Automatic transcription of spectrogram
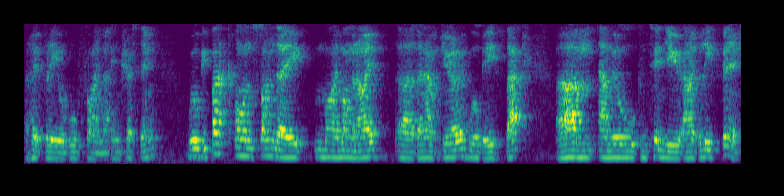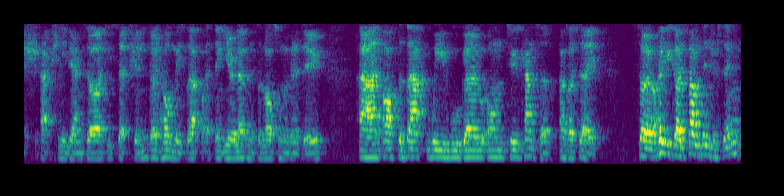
and hopefully you'll all find that interesting. We'll be back on Sunday, my mum and I, uh, Dynamic Duo, will be back um, and we'll continue and I believe finish actually the anxiety section. Don't hold me to that but I think year 11 is the last one we're going to do and after that we will go on to the cancer as I say. So I hope you guys found this interesting.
